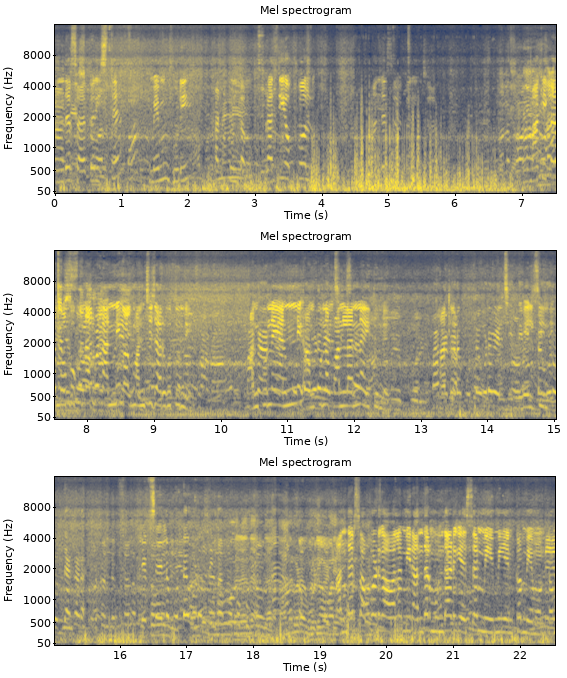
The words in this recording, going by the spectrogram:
అందరు సహకరిస్తే మేము గుడి కట్టుకుంటాం. ప్రతి ఒక్కళ్ళు అందరు సహకరించాలి. మాకు ఇక్కడ మొక్కుకున్నప్పుడు అన్ని మాకు మంచి జరుగుతుంది. అనుకునే అన్ని అనుకున్న పనులన్నీ అవుతున్నాయి. వెలిసింది అందరు సపోర్ట్ కావాలా? మీరు అందరు ముందడుగు వేస్తే మీ మీ వెనుక మేము ఉంటాం.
